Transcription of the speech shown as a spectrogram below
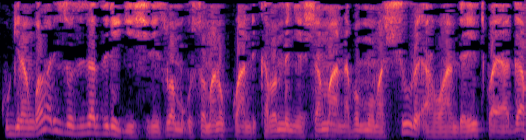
kugira ngo abe zo ziza zirigishirizwa mu gusoma no kwandika bamenyesha amana bo mu mashure aho hambere yitwa yaga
